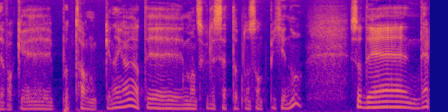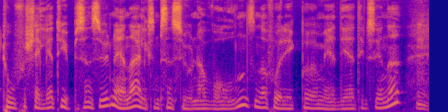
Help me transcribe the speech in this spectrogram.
det var ikke på tanken engang at det, man skulle sette opp noe sånt på kino. Så det, det, er to forskjellige typer sensur. Den ene er liksom sensuren av volden, som da foregikk på Medietilsynet, mm.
